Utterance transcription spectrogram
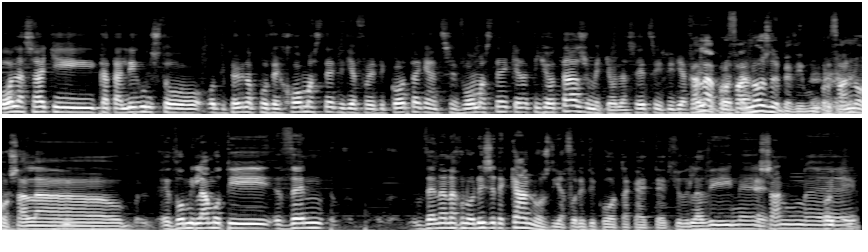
όλα Σάκη καταλήγουν στο ότι πρέπει να αποδεχόμαστε τη διαφορετικότητα και να τη σεβόμαστε και να τη γιορτάζουμε κιόλας έτσι. Τη διαφορετικότητα. Καλά, προφανώς ρε παιδί μου, προφανώς, αλλά εδώ μιλάμε ότι δεν, δεν αναγνωρίζεται καν ως διαφορετικότητα κάτι τέτοιο, δηλαδή είναι σαν... ε, οκ.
